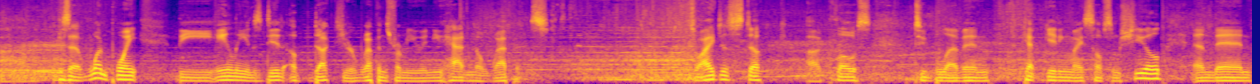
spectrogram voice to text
Uh, because at one point, the aliens did abduct your weapons from you, and you had no weapons. So I just stuck close to Blevin, kept getting myself some shield, and then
